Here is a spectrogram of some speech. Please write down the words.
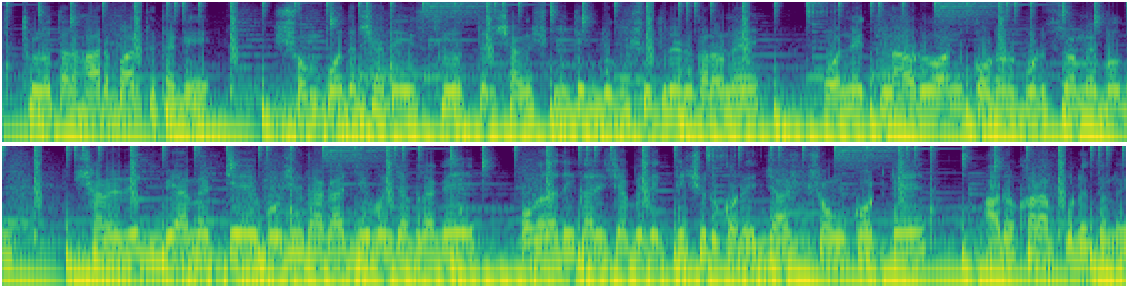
স্থূলতার হার বাড়তে থাকে। সম্পদের সাথে স্থূলত্বের সাংস্কৃতিক যোগসূত্রের কারণে অনেক নাউরুয়ান কঠোর পরিশ্রম এবং শারীরিক ব্যায়ামের চেয়ে বসে থাকা জীবনযাত্রাকে অগ্রাধিকার হিসাবে দেখতে শুরু করে যা সংকটকে আরও খারাপ করে তোলে।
